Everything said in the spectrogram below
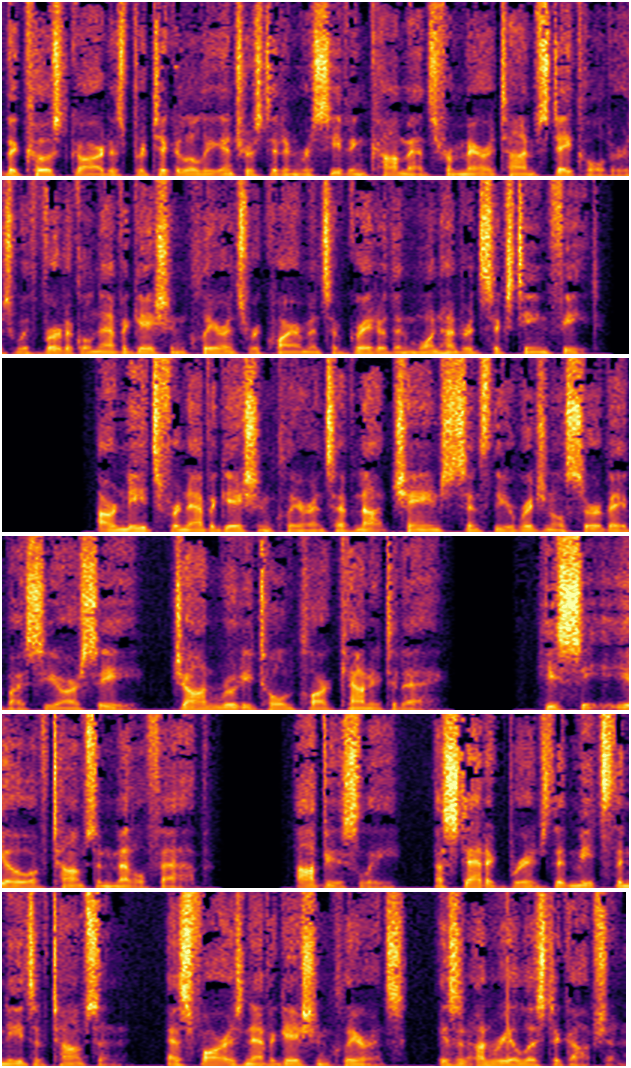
The Coast Guard is particularly interested in receiving comments from maritime stakeholders with vertical navigation clearance requirements of greater than 116 feet. Our needs for navigation clearance have not changed since the original survey by CRC, John Rudy told Clark County today. He's CEO of Thompson Metal Fab. Obviously, a static bridge that meets the needs of Thompson, as far as navigation clearance, is an unrealistic option.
